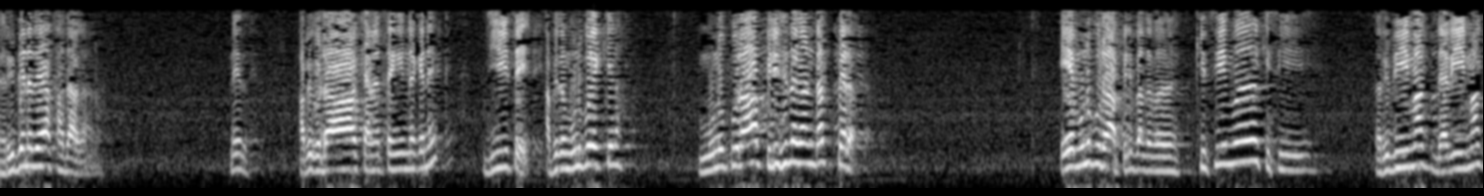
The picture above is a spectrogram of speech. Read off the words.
රිදෙන දෙයක් හදා ගන්නවා. නේද? අපි ගොඩාක් කැමැත්තෙන් ඉන්න කෙනෙක් ජීවිතේ අපි තුමු මුණුපුරෙක් කියලා. මුණුපුරා පිළිසිඳ ගන්නත් පෙර ඒ මුණුපුරා පිළිබඳව කිසිම කිසි රිදීමක්, දැවීමක්,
